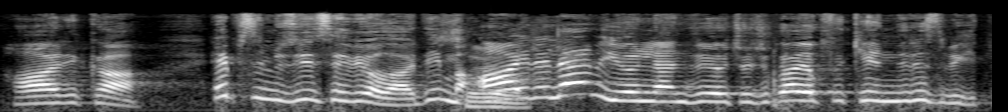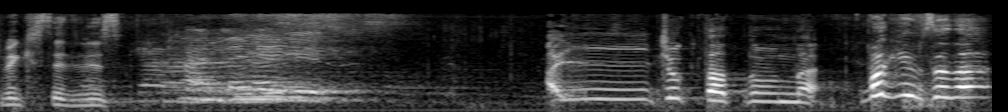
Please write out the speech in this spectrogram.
Harika. Hepsi müziği seviyorlar değil mi? Seviyorlar. Aileler mi yönlendiriyor çocuklar yoksa kendiniz mi gitmek istediniz? Ay çok tatlı bunlar. Bakayım sana.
